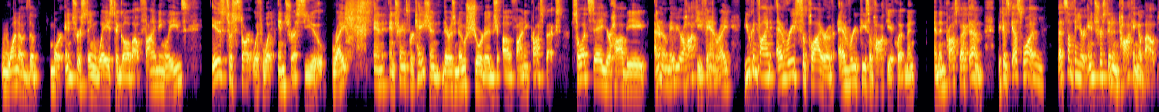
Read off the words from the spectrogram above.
one of the more interesting ways to go about finding leads is to start with what interests you, right? And and transportation, there is no shortage of finding prospects. So let's say your hobby, I don't know, maybe you're a hockey fan, right? You can find every supplier of every piece of hockey equipment and then prospect them. Because guess what? Mm. That's something you're interested in talking about.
